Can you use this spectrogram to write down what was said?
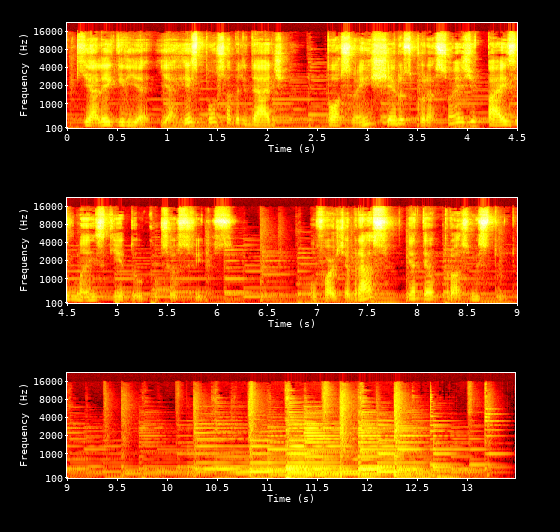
Que a alegria e a responsabilidade possam encher os corações de pais e mães que educam seus filhos. Um forte abraço e até o próximo estudo.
